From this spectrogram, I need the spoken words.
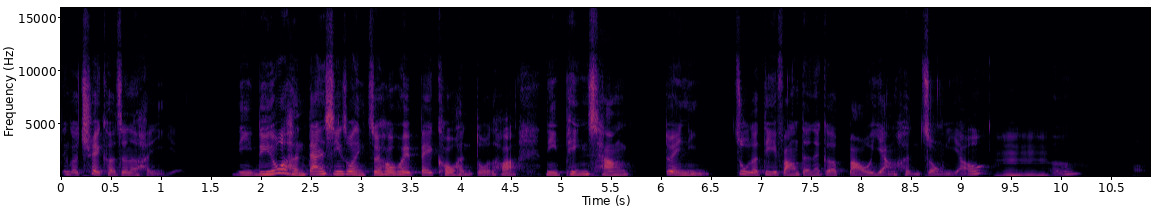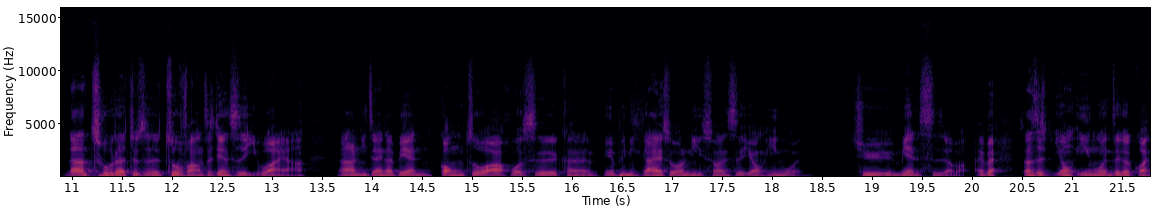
那个 check 真的很严。你你如果很担心说你最后会被扣很多的话，你平常对你住的地方的那个保养很重要。嗯嗯嗯。好那除了就是租房这件事以外啊，那你在那边工作啊，或是可能因为你刚才说你算是用英文去面试的嘛？哎、欸，不，算是用英文这个管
